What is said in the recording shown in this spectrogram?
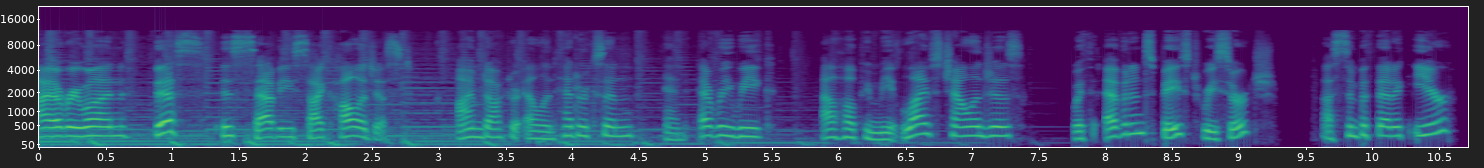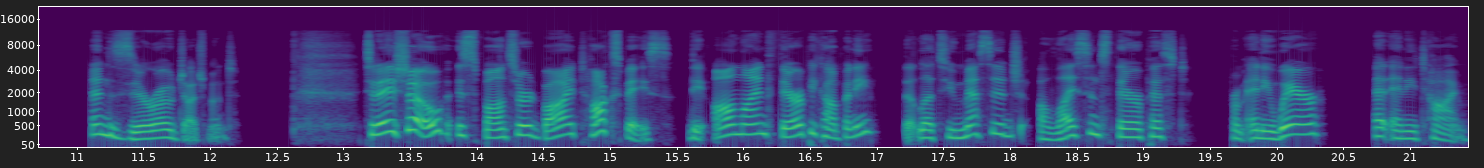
Hi, everyone. This is Savvy Psychologist. I'm Dr. Ellen Hendriksen, and every week I'll help you meet life's challenges with evidence based research, a sympathetic ear, and zero judgment. Today's show is sponsored by Talkspace, the online therapy company that lets you message a licensed therapist from anywhere at any time.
